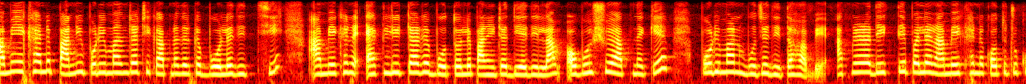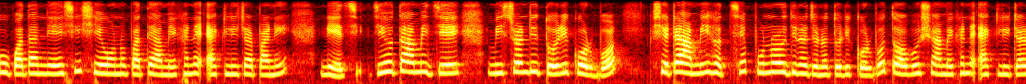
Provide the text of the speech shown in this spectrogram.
আমি এখানে পানির পরিমাণটা ঠিক আপনাদেরকে বলে দিচ্ছি। আমি এখানে এক লিটারের বোতলে পানিটা দিয়ে দিলাম। অবশ্যই আপনাকে পরিমাণ বুঝে দিতে হবে। আপনারা দেখতে পেলেন আমি এখানে কতটুকু উপাদান নিয়েছি, সেই অনুপাতে আমি এখানে এক লিটার পানি নিয়েছি। যেহেতু আমি যে মিশ্রণটি তৈরি করব, সেটা আমি হচ্ছে পনেরো দিনের জন্য তৈরি করব। তো অবশ্যই আমি এখানে এক লিটার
